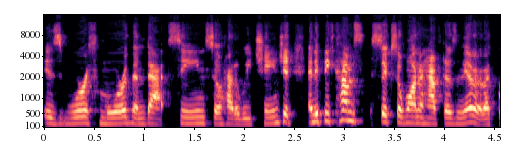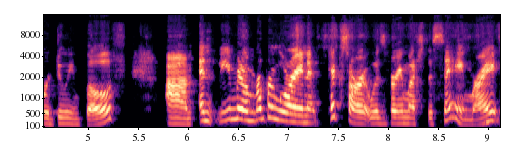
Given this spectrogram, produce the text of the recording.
is worth more than that scene. So how do we change it? And it becomes six of one and a half dozen the other. Like we're doing both. Um, and you know, remember Lorien at Pixar, it was very much the same, right?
